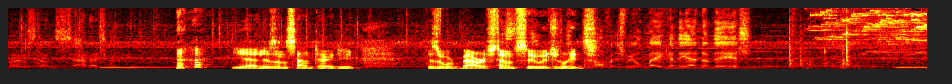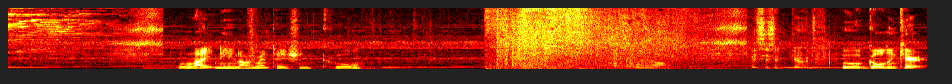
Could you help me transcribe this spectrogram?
most unsanitary. Yeah, it is unsanitary, dude. This is where Bowerstone sewage leads. Profits we'll make at the end of this. Lightning augmentation, cool. This isn't good. Ooh, a golden carrot.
